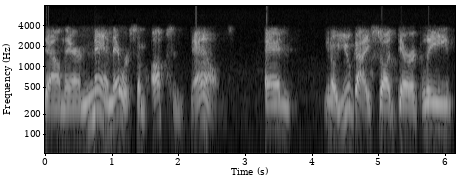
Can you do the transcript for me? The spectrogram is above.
down there, man, there were some ups and downs. And you know, you guys saw Derrek Lee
